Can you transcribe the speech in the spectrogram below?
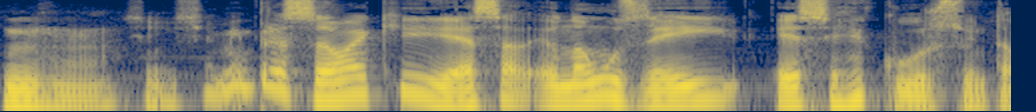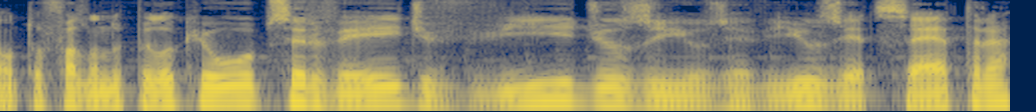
Uhum. Sim, sim. A minha impressão é que essa eu não usei esse recurso, então estou falando pelo que eu observei de vídeos e os reviews e etc.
